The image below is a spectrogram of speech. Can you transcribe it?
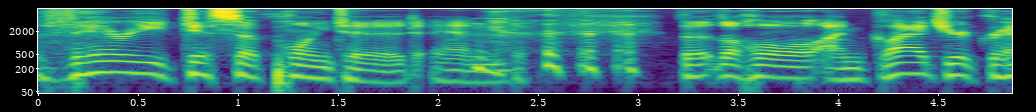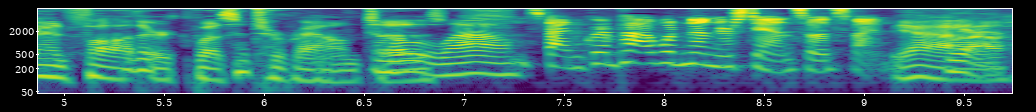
very disappointed and the the whole I'm glad your grandfather wasn't around. to- Oh, wow. it's fine. Grandpa wouldn't understand, so it's fine. yeah. Yeah.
